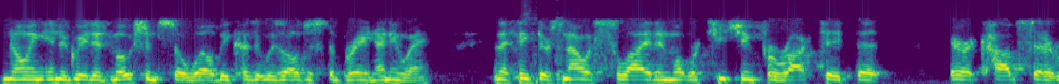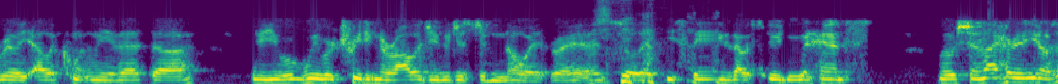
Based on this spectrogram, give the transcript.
knowing integrated motion so well because it was all just the brain anyway. And I think there's now a slide in what we're teaching for rock tape that Eric Cobb said it really eloquently that uh, you know, we were treating neurology, we just didn't know it, right? And so that these things I was doing to enhance motion. And I heard, you know,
